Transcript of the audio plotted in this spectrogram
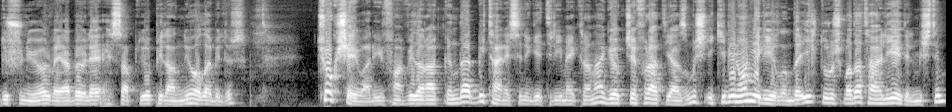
düşünüyor veya böyle hesaplıyor, planlıyor olabilir. Çok şey var İrfan Fidan hakkında. Bir tanesini getireyim ekrana. Gökçe Fırat yazmış. 2017 yılında ilk duruşmada tahliye edilmiştim.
